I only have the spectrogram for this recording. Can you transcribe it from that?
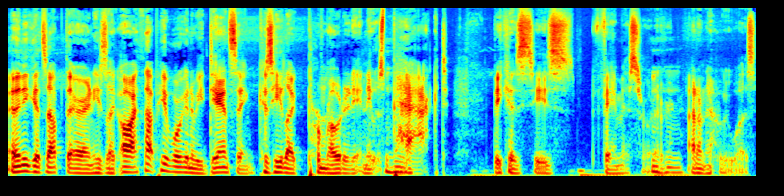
And then he gets up there and he's like, "Oh, I thought people were going to be dancing because he like promoted it and it was packed because he's famous or whatever. I don't know who he was.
